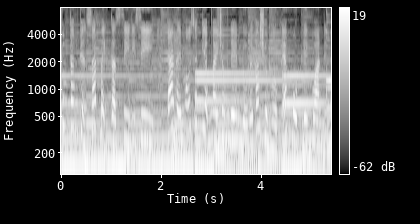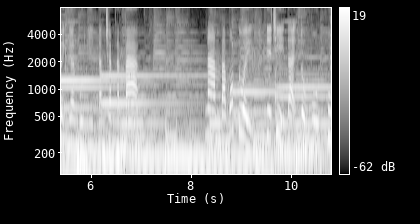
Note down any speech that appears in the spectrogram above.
Trung tâm Kiểm soát Bệnh tật CDC đã lấy mẫu xét nghiệm ngay trong đêm đối với các trường hợp F1 liên quan đến bệnh nhân 1553. Nam 31 tuổi, địa chỉ tại tổ 1, khu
